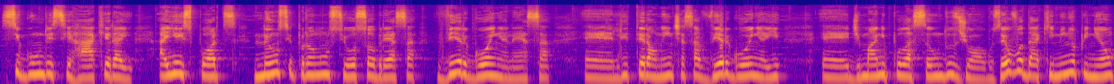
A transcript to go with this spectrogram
segundo esse hacker aí. A EA Sports não se pronunciou sobre essa vergonha, né? É, literalmente essa vergonha aí é, de manipulação dos jogos. Eu vou dar aqui minha opinião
